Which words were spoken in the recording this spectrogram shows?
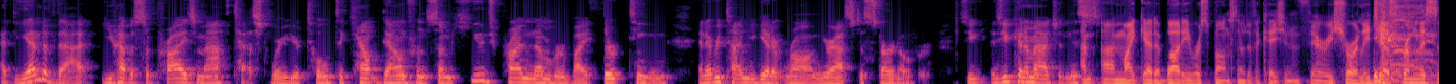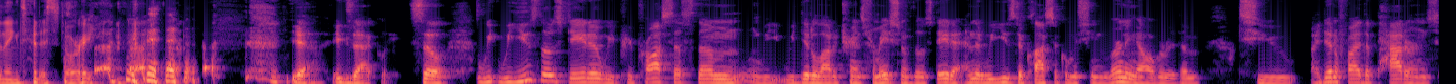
At the end of that, you have a surprise math test where you're told to count down from some huge prime number by 13. And every time you get it wrong, you're asked to start over. So, you, as you can imagine, this. I'm, i might get a body response notification very shortly just from listening to this story. yeah, exactly. So we, we use those data, we pre-process them, we, we did a lot of transformation of those data, and then we used a classical machine learning algorithm to identify the patterns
